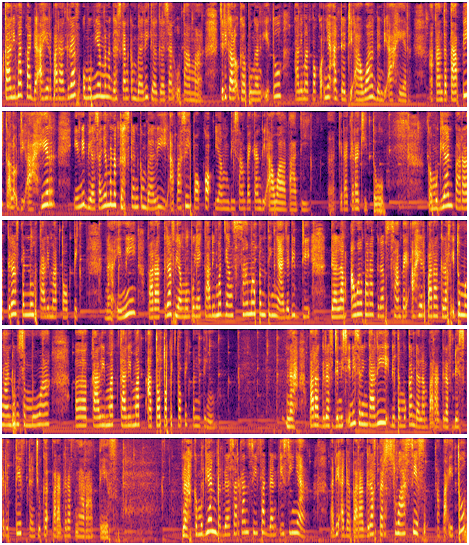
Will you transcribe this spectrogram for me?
Kalimat pada akhir paragraf umumnya menegaskan kembali gagasan utama. Jadi kalau gabungan itu kalimat pokoknya ada di awal dan di akhir. Akan tetapi kalau di akhir ini biasanya menegaskan kembali apa sih pokok yang disampaikan di awal tadi. Nah, kira-kira gitu. Kemudian paragraf penuh kalimat topik. Nah, ini paragraf yang mempunyai kalimat yang sama pentingnya. Jadi di dalam awal paragraf sampai akhir paragraf itu mengandung semua eh, kalimat-kalimat uh, atau topik-topik penting. Nah, paragraf jenis ini sering kali ditemukan dalam paragraf deskriptif dan juga paragraf naratif. Nah, kemudian berdasarkan sifat dan isinya. Tadi ada paragraf persuasif. Apa itu?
